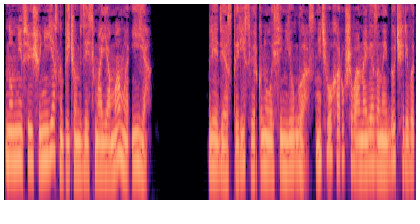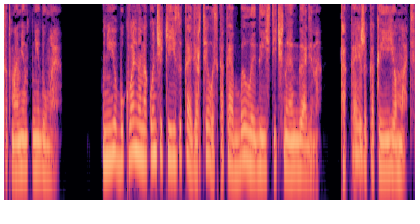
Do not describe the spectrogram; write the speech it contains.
Но мне все еще не ясно, при чем здесь моя мама и я. Леди Астери сверкнула синью глаз, ничего хорошего о навязанной дочери в этот момент не думая. У нее буквально на кончике языка вертелась какая была эгоистичная гадина, такая же, как и ее мать.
